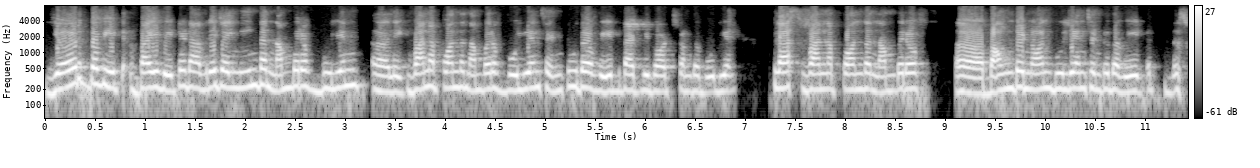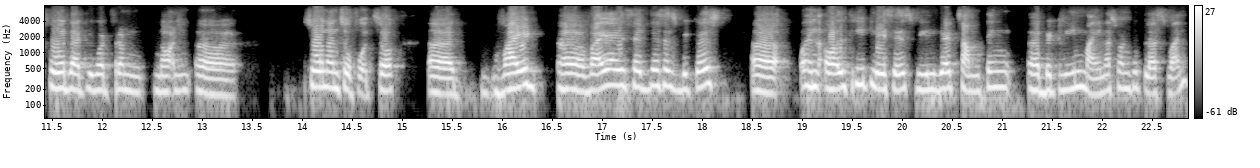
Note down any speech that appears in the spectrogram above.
here the weight by weighted average, I mean the number of Boolean, uh, like one upon the number of Booleans into the weight that we got from the Boolean plus one upon the number of uh, bounded non-Booleans into the weight, the score that we got from non, uh, so on and so forth. So uh, why, uh, why I said this is because in all three places, we'll get something uh, between minus one to plus one.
